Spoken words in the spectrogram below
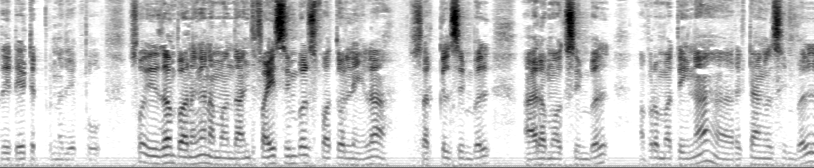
அதை டேட்டட் பண்ணது எப்போ. ஸோ இதுதான் பாருங்கள் நம்ம அந்த அஞ்சு ஃபைவ் சிம்பிள்ஸ் பார்த்தோம் இல்லைங்களா? சர்க்கிள் சிம்பிள் ஆரோமார்க் சிம்பிள் அப்புறம் பார்த்தீங்கன்னா rectangle symbol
